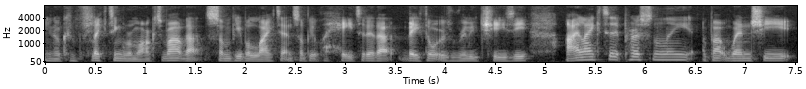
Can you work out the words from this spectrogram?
you know conflicting remarks about that some people liked it and some people hated it that they thought it was really cheesy. I liked it personally about when she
